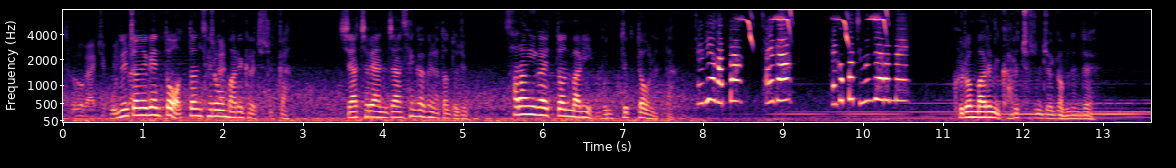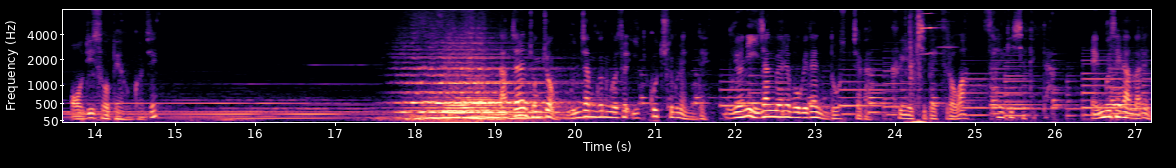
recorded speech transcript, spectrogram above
소가죽. 오늘 저녁엔 또 어떤 새로운 말을 가르쳐 줄까? 지하철에 앉아 생각을 하던 도중 사랑이가 했던 말이 문득 떠올랐다. 배고파 죽는 줄 알았네. 그런 말은 가르쳐 준 적이 없는데 어디서 배운 거지? 남자는 종종 문 잠그는 것을 잊고 출근했는데 우연히 이 장면을 보게 된 노숙자가 그의 집에 들어와 살기 시작했다. 앵무새가 한 말은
